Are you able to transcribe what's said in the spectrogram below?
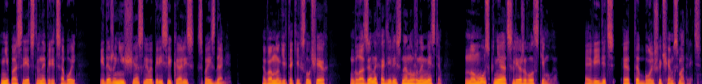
непосредственно перед собой и даже несчастливо пересекались с поездами. Во многих таких случаях глаза находились на нужном месте, но мозг не отслеживал стимулы. Видеть — это больше, чем смотреть.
